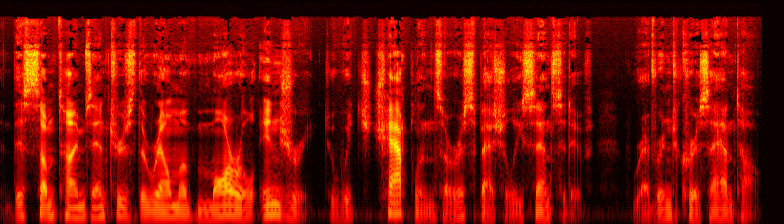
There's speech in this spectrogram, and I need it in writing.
And this sometimes enters the realm of moral injury, to which chaplains are especially sensitive. Reverend Chris Antal.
